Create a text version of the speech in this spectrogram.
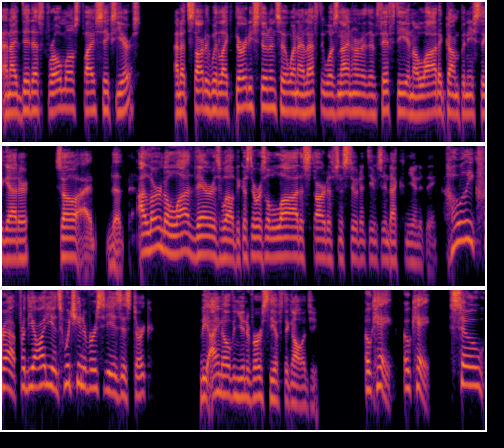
and I did that for almost five, six years. And it started with like 30 students. And when I left, it was 950 and a lot of companies together. So I, I learned a lot there as well because there was a lot of startups and student teams in that community. Holy crap. For the audience, which university is this, Dirk? The Eindhoven University of Technology. Okay. Okay. So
